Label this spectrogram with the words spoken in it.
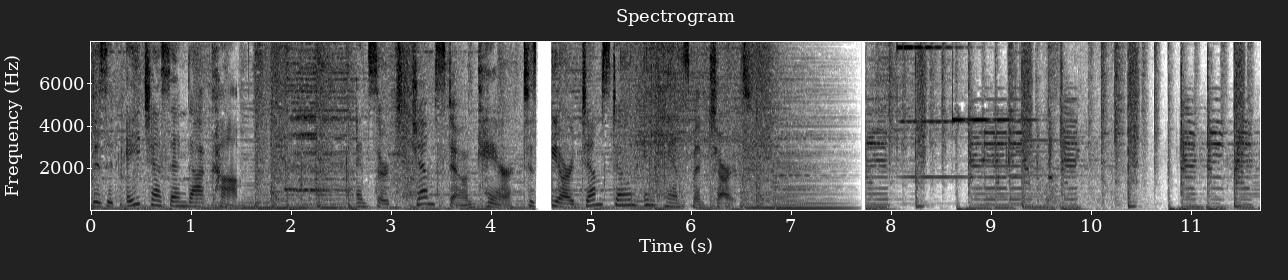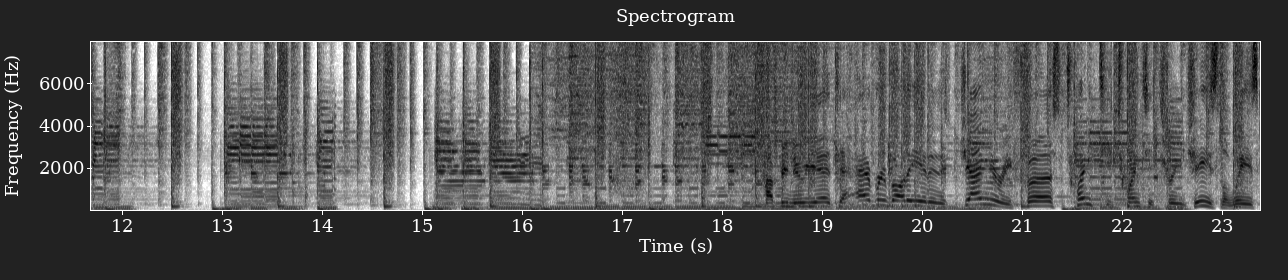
Visit hsn.com and search Gemstone Care to see our Gemstone Enhancement Chart. Happy New Year to everybody. It is January 1st, 2023. Geez, Louise,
